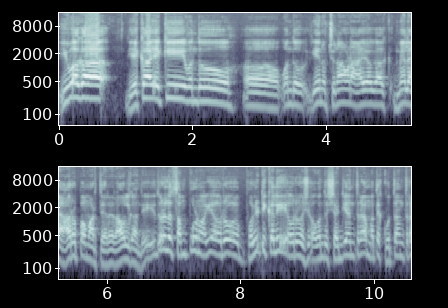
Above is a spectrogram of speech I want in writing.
ಇವಾಗ ಏಕಾಏಕಿ ಒಂದು ಒಂದು ಏನು ಚುನಾವಣಾ ಆಯೋಗ ಮೇಲೆ ಆರೋಪ ಮಾಡ್ತಿದ್ದಾರೆ ರಾಹುಲ್ ಗಾಂಧಿ. ಇದರಲ್ಲಿ ಸಂಪೂರ್ಣವಾಗಿ ಅವರು ಪೊಲಿಟಿಕಲಿ ಅವರು ಒಂದು ಷಡ್ಯಂತ್ರ ಮತ್ತು ಕುತಂತ್ರ,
